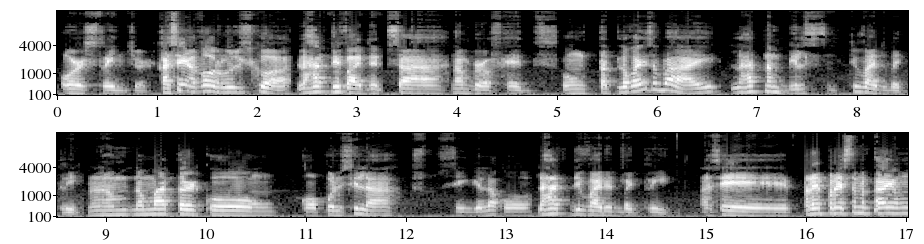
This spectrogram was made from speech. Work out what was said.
or stranger. Kasi ako, rules ko ah, lahat divided sa number of heads. Kung tatlo kayo sa bahay, lahat ng bills divided by three. No, no matter kung couple sila, single ako, lahat divided by three. Kasi pare-pares naman tayong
